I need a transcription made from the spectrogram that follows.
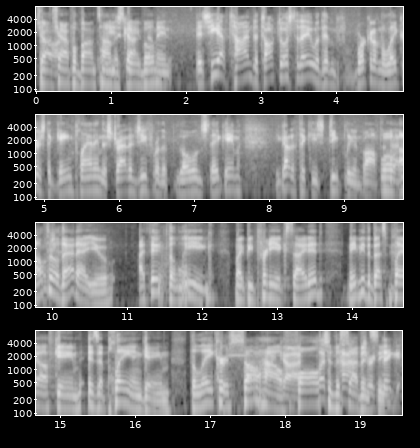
Josh oh, Appelbaum, Thomas got, Gable. I mean, does he have time to talk to us today with him working on the Lakers, the game planning, the strategy for the Golden State game? You got to think he's deeply involved. Well, in that, I'll throw you? that at you. I think the league might be pretty excited. Maybe the best playoff game is a play-in game. The Lakers somehow oh fall to the Patrick, seventh seed.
